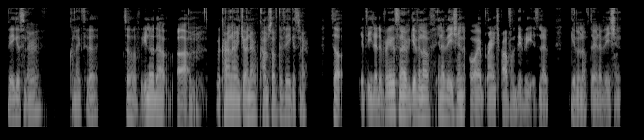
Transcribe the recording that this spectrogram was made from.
vagus nerve connect to the, so you know that, um, recurrent laryngeal nerve comes off the vagus nerve. So it's either the vagus nerve giving off innervation or a branch off of the vagus nerve giving off their innervation.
